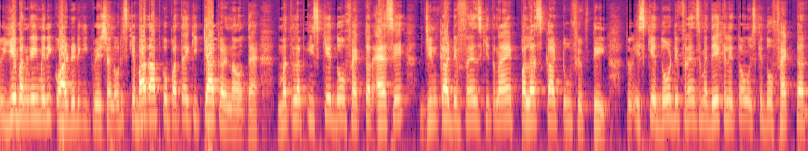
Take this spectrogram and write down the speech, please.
तो ये बन गई मेरी क्वाड्रेटिक इक्वेशन और इसके बाद आपको पता है कि क्या करना होता है। मतलब इसके दो फैक्टर ऐसे जिनका डिफरेंस कितना है? प्लस का 250 तो इसके दो डिफरेंस में देख लेता हूँ। इसके दो फैक्टर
